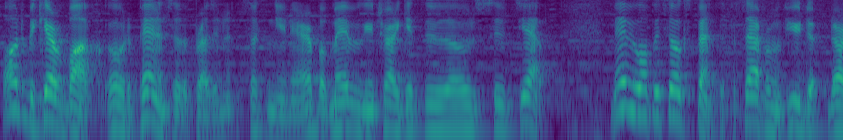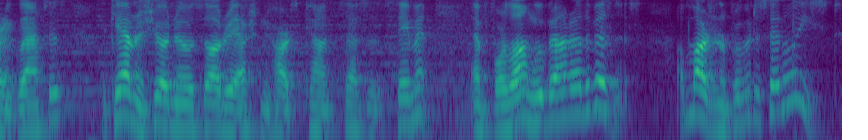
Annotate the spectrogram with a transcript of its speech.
We'll have to be careful about codependence of the president, sucking in air, but maybe we can try to get through those suits yet. Maybe it won't be so expensive. Aside from a few darting glances, the cabinet showed no solid reaction to Hart's consensus statement, and before long moved on to other business. A marginal improvement to say the least.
